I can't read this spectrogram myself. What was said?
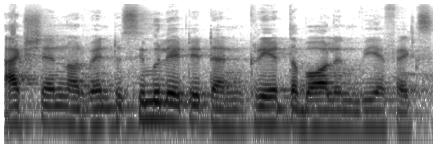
action or when to simulate it and create the ball in VFX.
